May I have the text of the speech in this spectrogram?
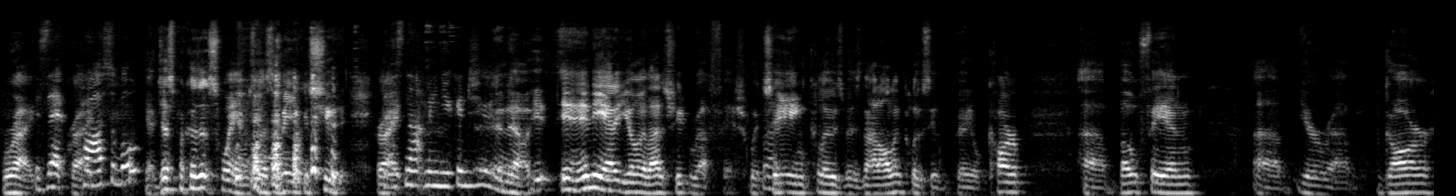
Right. Is that right. possible? Yeah, just because it swims doesn't mean you can shoot it, right? Does not mean you can shoot it. No, i- in Indiana, you're only allowed to shoot rough fish, which Right. includes, but is not all inclusive, you know, carp, uh, bowfin, uh, your uh, gar,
